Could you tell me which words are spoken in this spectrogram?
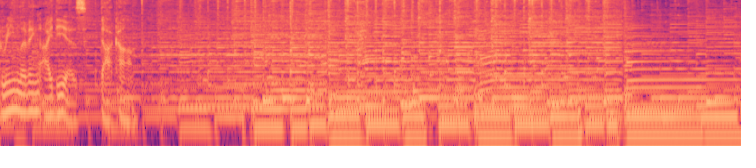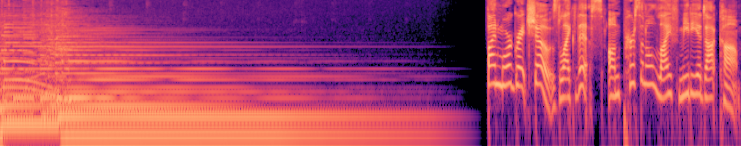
greenlivingideas.com. Find more great shows like this on personallifemedia.com.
